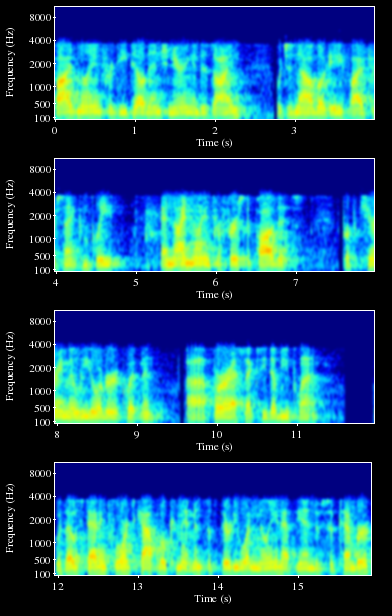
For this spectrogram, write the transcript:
5 million for detailed engineering and design, which is now about 85% complete, and 9 million for first deposits for procuring the lead order equipment uh, for our SX/EW plant. With outstanding Florence capital commitments of 31 million at the end of September,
